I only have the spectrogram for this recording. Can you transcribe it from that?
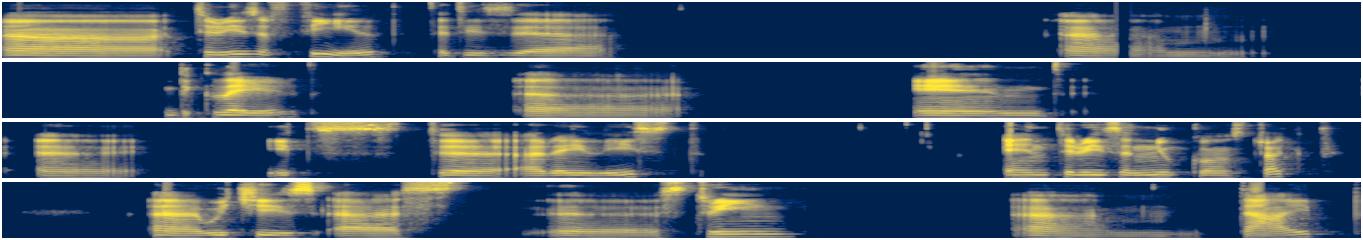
uh, there is a field that is uh, um, declared uh, and uh, it's the array list and there is a new construct uh, which is a, a string um, type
